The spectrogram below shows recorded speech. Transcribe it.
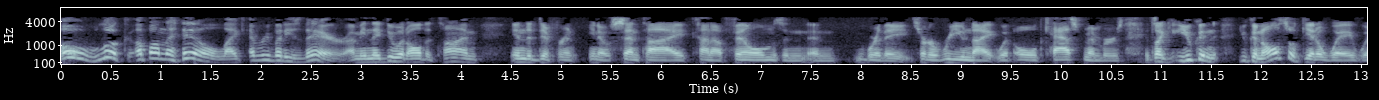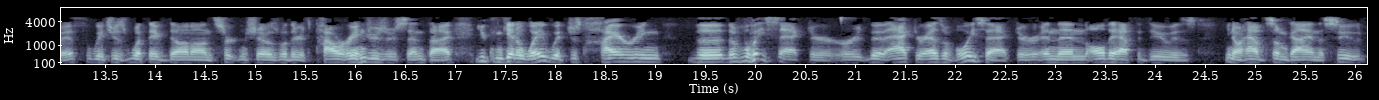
"Oh, look, up on the hill, like everybody's there." I mean, they do it all the time in the different, you know, Sentai kind of films and and where they sort of reunite with old cast members. It's like you can you can also get away with, which is what they've done on certain shows whether it's Power Rangers or Sentai, you can get away with just hiring the the voice actor or the actor as a voice actor and then all they have to do is you know have some guy in the suit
